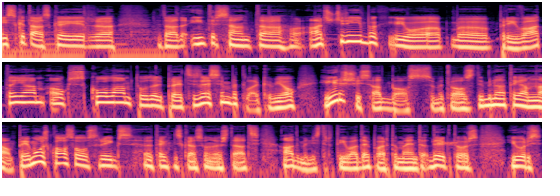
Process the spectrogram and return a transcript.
izskatās, ka ir uh, tāda interesanta atšķirība, jo uh, privātajām augstskolām tūdaļ precizēsim, bet laikam jau ir šis atbalsts, bet valsts dibinātajām nav. Pie mūsu klausulas Rīgas Tehniskās universitātes administratīvā departamenta direktors Juris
